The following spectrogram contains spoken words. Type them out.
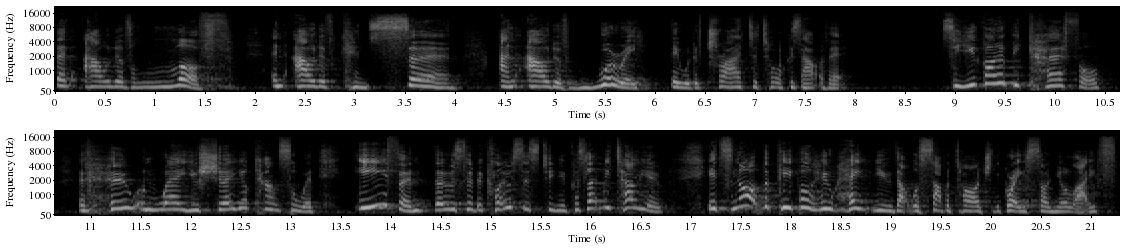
that out of love and out of concern and out of worry, they would have tried to talk us out of it. So you got to be careful of who and where you share your counsel with, even those that are closest to you. Because let me tell you, it's not the people who hate you that will sabotage the grace on your life.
